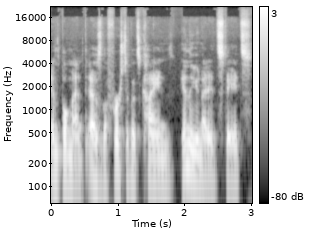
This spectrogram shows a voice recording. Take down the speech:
implement as the first of its kind in the United States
